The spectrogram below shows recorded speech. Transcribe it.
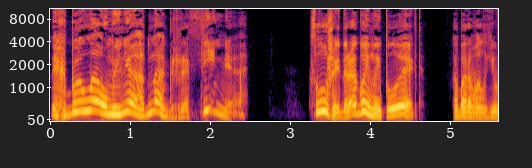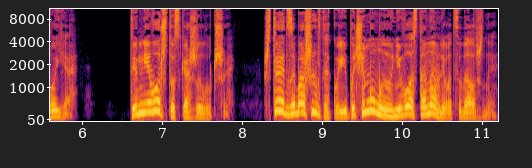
Эх, была у меня одна графиня!» «Слушай, дорогой мой полуэкт», — оборвал его я, — «ты мне вот что скажи лучше. Что это за башир такой, и почему мы у него останавливаться должны?»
